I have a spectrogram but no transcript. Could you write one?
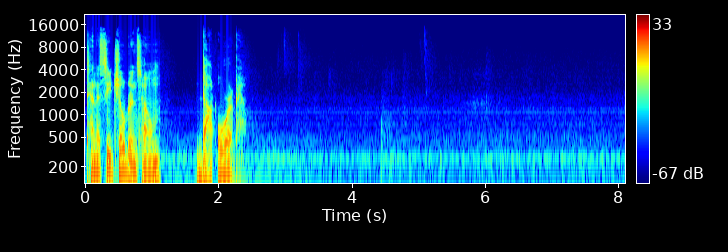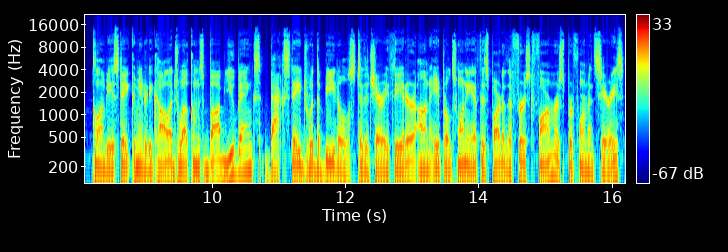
TennesseeChildren'sHome.org. Columbia State Community College welcomes Bob Eubanks backstage with the Beatles to the Cherry Theater on April 20th as part of the first Farmers Performance Series.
